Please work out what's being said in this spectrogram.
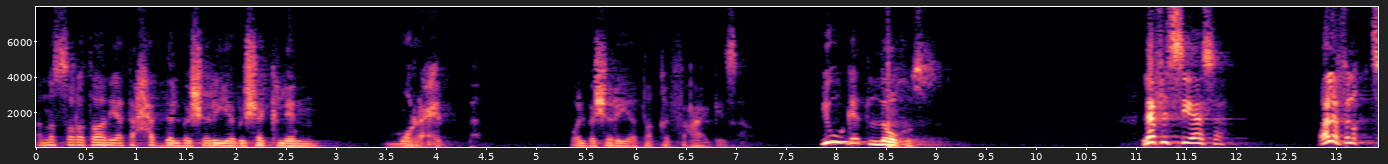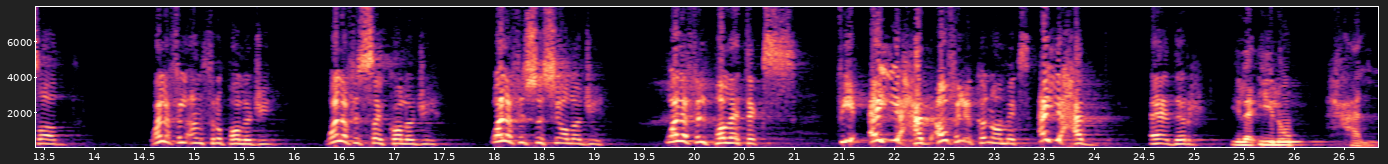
أن السرطان يتحدى البشرية بشكل مرعب والبشرية تقف عاجزة. يوجد لغز لا في السياسة ولا في الاقتصاد ولا في الأنثروبولوجي ولا في السيكولوجي ولا في ال sociology ولا في ال politics. في أي حد أو في ال economics أي حد قادر يلاقي له حل.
